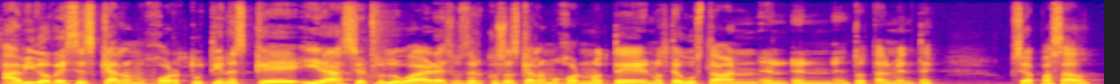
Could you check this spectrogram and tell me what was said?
ha habido veces que a lo mejor tú tienes que ir a ciertos lugares o hacer cosas que a lo mejor no te, no te gustaban en, en- en totalmente. ¿Se ha pasado?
